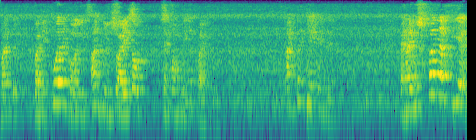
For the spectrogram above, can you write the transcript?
wat wat die koning wil iets aandoen so hy sal sy familie byvoeg. Wat beteken dit? En hy moes vinnig weer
